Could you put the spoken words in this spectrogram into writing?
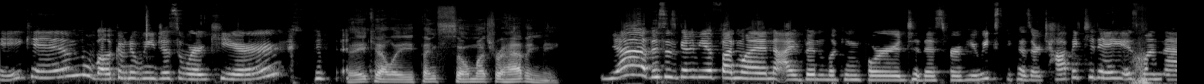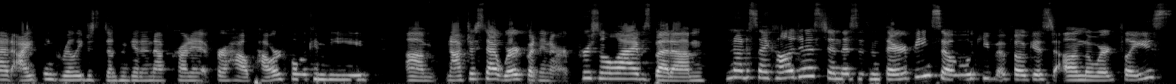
Hey, Kim. Welcome to We Just Work Here. hey, Kelly. Thanks so much for having me. Yeah, this is going to be a fun one. I've been looking forward to this for a few weeks because our topic today is one that I think really just doesn't get enough credit for how powerful it can be, um, not just at work, but in our personal lives. But um, I'm not a psychologist and this isn't therapy, so we'll keep it focused on the workplace.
